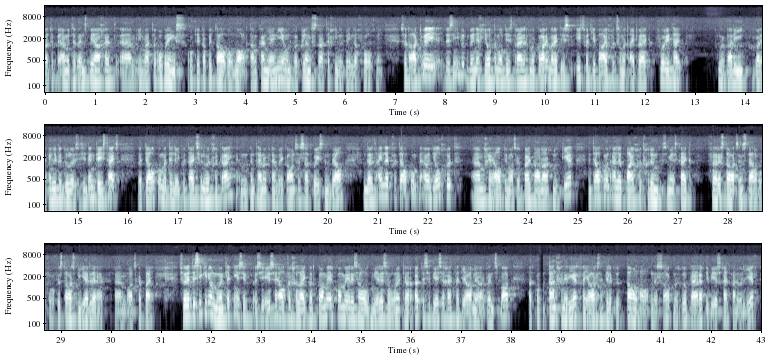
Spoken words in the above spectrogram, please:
wat op die ou met 'n winsbejag het um, en wat 'n opbrengs op jou kapitaal wil maak, dan kan jy nie 'n ontwikkelingsstrategie noodwendig volg nie. So daai twee, dis nie noodwendig heeltemal teenstrydig met mekaar nie, maar dit is iets wat jy baie goed sou moet uitwerk voor die tyd oor wat die wat die eintlike doel is. As jy dink destyds by Telkom het hulle ekwiteitsvernoot gekry in in terme van die Amerikaanse Southwestern Bell en dit het eintlik vir Telkom op die ou en deel goed ehm um, gehelp die maatskappy het daarna genoteer en Telkom het eintlik baie goed gedoen as jy mens kyk vir 'n staatsinstelling of of 'n staatsbeheerde um, maatskappy. So dit is seker nie onmoontlik nie as jy as jy SAL vergelyk met Comair. Comair is al meer as 100 jaar oud. Dit is 'n besigheid wat jaar na jaar wins maak, wat kontant genereer. Van jaar is natuurlik totaal 'n ander saak. Ons hoop regtig die besigheid kan oorleef.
